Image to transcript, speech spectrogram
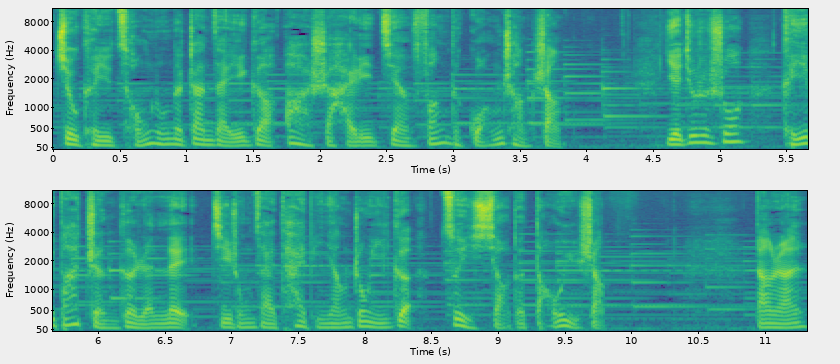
就可以从容地站在一个二十海里见方的广场上。也就是说，可以把整个人类集中在太平洋中一个最小的岛屿上。当然，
